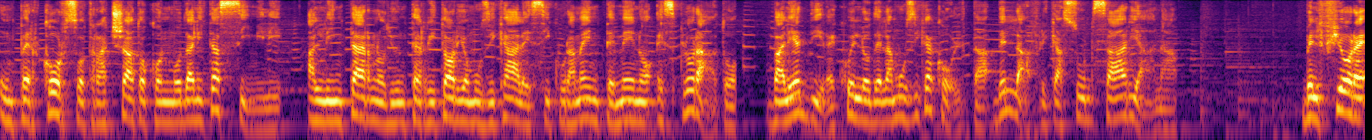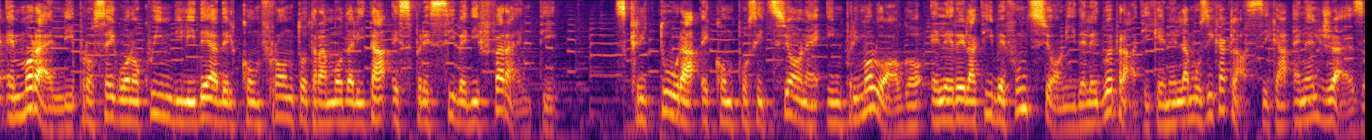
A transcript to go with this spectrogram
un percorso tracciato con modalità simili all'interno di un territorio musicale sicuramente meno esplorato, vale a dire quello della musica colta dell'Africa subsahariana. Belfiore e Morelli proseguono quindi l'idea del confronto tra modalità espressive differenti, scrittura e composizione in primo luogo e le relative funzioni delle due pratiche nella musica classica e nel jazz.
